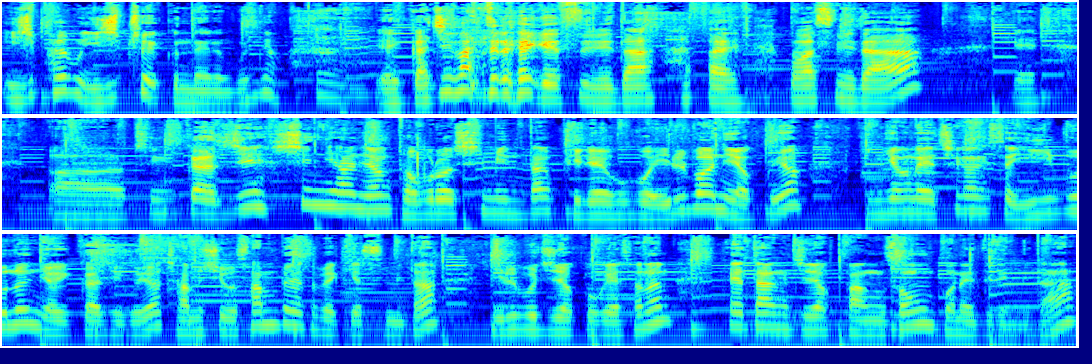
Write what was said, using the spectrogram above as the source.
28분 20초에 끝내는군요. 네. 여기까지만 들어야겠습니다. 아, 고맙습니다. 예. 어, 지금까지 신현영 더불어시민당 비례후보 1번이었고요. 김경래 최강기사 2부는 여기까지고요. 잠시 후 3부에서 뵙겠습니다. 일부 지역국에서는 해당 지역 방송 보내드립니다.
